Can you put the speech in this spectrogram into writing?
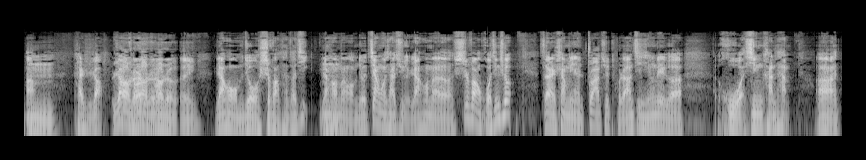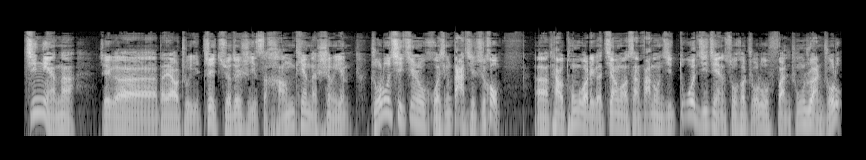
啊，嗯，开始绕绕着绕着绕着，着，哎，然后我们就释放探测器，然后呢，我们就降落下去，然后呢，释放火星车，在上面抓取土壤进行这个火星勘探啊。今年呢，这个大家要注意，这绝对是一次航天的盛宴。着陆器进入火星大气之后。啊，它要通过这个降落伞发动机多级减速和着陆反冲软着陆。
